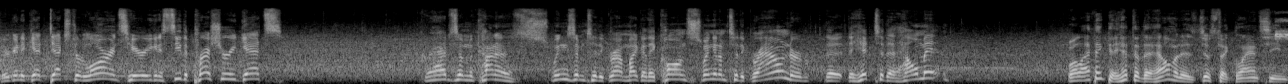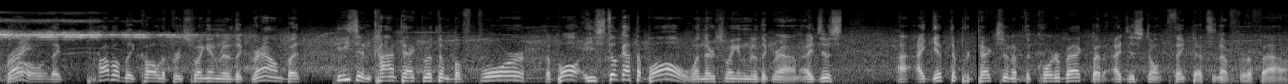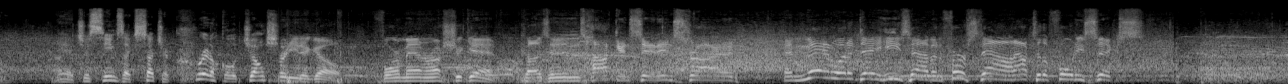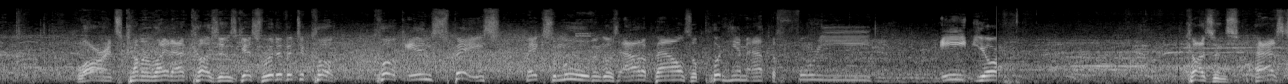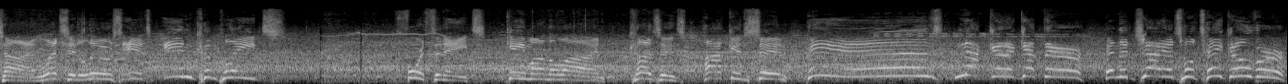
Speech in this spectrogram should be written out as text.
They're going to get Dexter Lawrence here. You're going to see the pressure he gets. Grabs him and kind of swings him to the ground. Mike, are they calling swinging him to the ground or the, the hit to the helmet? Well, I think the hit to the helmet is just a glancing blow. Right. They probably called it for swinging him to the ground, but he's in contact with him before the ball. He's still got the ball when they're swinging him to the ground. I just, I, I get the protection of the quarterback, but I just don't think that's enough for a foul. Yeah, it just seems like such a critical junction. Ready to go. Four man rush again. Cousins, Hockenson in stride. And man, what a day he's having. First down out to the 46. Lawrence coming right at Cousins, gets rid of it to Cook. Cook in space, makes a move and goes out of bounds. They'll put him at the 48 yard. Cousins has time, lets it loose. It's incomplete. Fourth and eight, game on the line. Cousins, Hockenson, he is not going to get there, and the Giants will take over.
